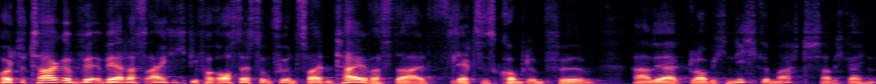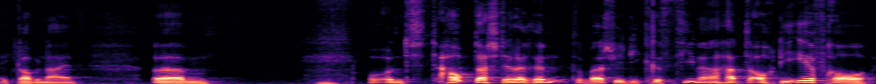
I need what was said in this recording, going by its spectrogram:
heutzutage wäre wär das eigentlich die Voraussetzung für einen zweiten Teil, was da als letztes kommt im Film. Haben wir ja, glaube ich, nicht gemacht. Habe ich gar nicht, ich glaube, nein. Ähm, und Hauptdarstellerin, zum Beispiel die Christina, hat auch die Ehefrau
